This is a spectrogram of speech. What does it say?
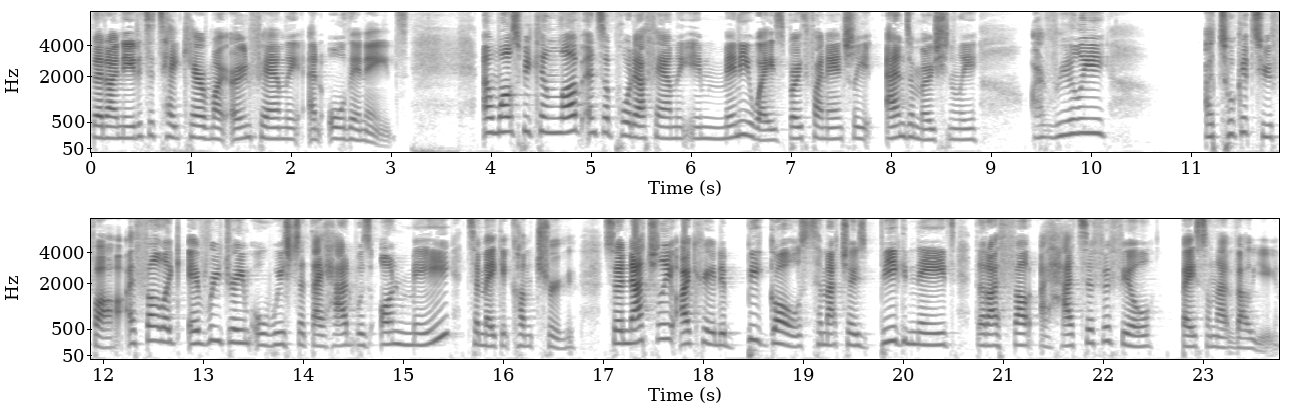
that I needed to take care of my own family and all their needs. And whilst we can love and support our family in many ways, both financially and emotionally, I really I took it too far. I felt like every dream or wish that they had was on me to make it come true. So naturally, I created big goals to match those big needs that I felt I had to fulfill based on that value.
